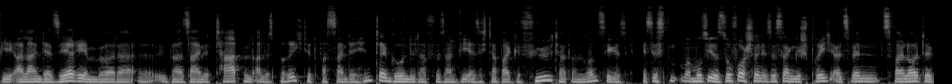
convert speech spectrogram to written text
wie allein der Serienmörder äh, über seine Taten und alles berichtet, was seine Hintergründe dafür sind, wie er sich dabei gefühlt hat und sonstiges. Es ist, man muss sich das so vorstellen, es ist ein Gespräch, als wenn zwei Leute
